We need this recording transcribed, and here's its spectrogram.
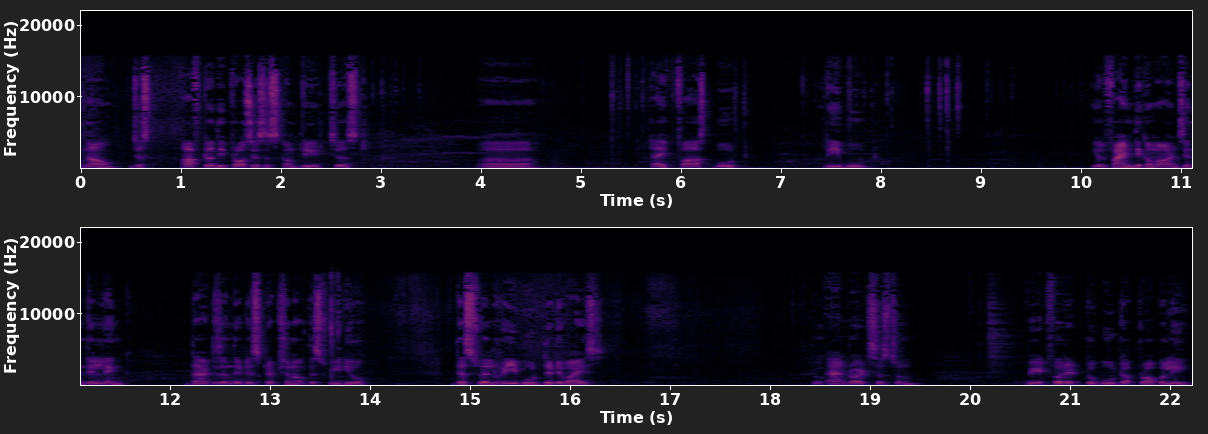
Now just after the process is complete just uh, type fastboot reboot. You'll find the commands in the link that is in the description of this video. This will reboot the device to android system. Wait for it to boot up properly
